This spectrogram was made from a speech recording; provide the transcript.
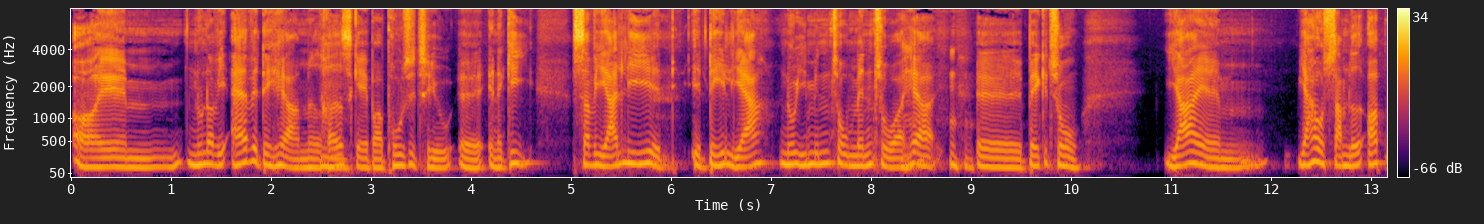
Og øhm, nu når vi er ved det her med mm. redskaber og positiv øh, energi, så vil jeg lige et, et del jer, nu i mine to mentorer her, øh, begge to. Jeg, øh, jeg har jo samlet op,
